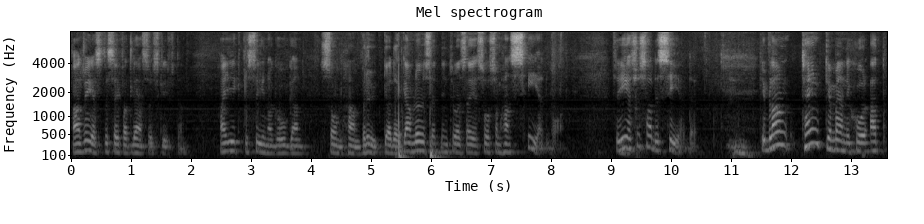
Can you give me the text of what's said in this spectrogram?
Han reste sig för att läsa ur skriften. Han gick till synagogan som han brukade. Gamla översättningen tror jag säger så som hans sed var. Så Jesus hade seder. Ibland tänker människor att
